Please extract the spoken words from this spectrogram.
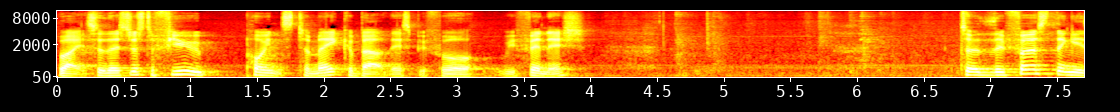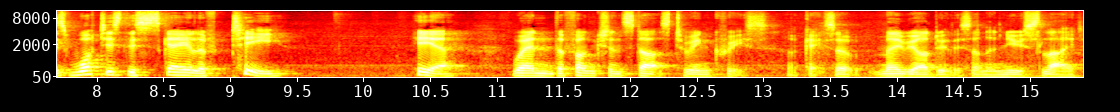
Right, so there's just a few points to make about this before we finish. So the first thing is what is this scale of t here when the function starts to increase? Okay, so maybe I'll do this on a new slide.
